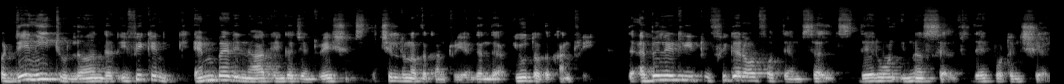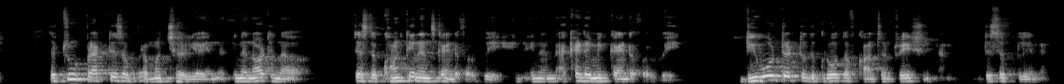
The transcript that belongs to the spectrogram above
But they need to learn that if we can embed in our younger generations, the children of the country and then the youth of the country, the ability to figure out for themselves their own inner selves, their potential, the true practice of brahmacharya in, in a, not in a just a continence kind of a way, in, in an academic kind of a way, devoted to the growth of concentration and discipline and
